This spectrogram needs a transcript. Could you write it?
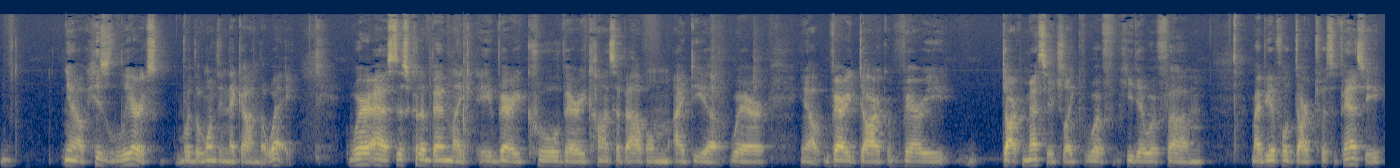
you know, his lyrics were the one thing that got in the way. Whereas this could have been like a very cool, very concept album idea where, you know, very dark, very dark message, like what he did with um, My Beautiful Dark Twisted Fantasy.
